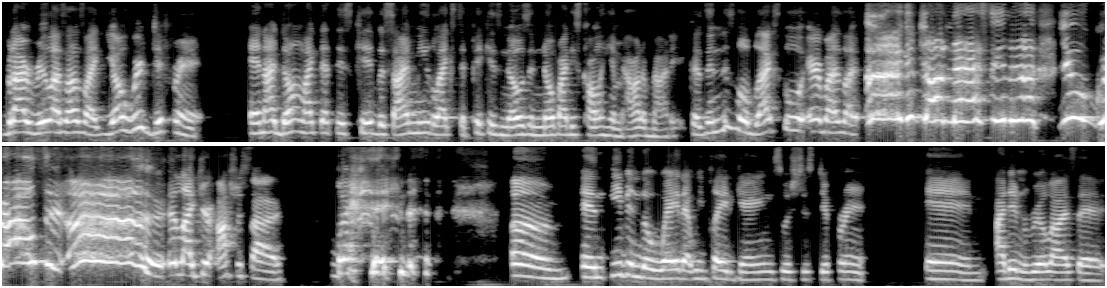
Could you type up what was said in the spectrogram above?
but I realized I was like, yo, we're different. And I don't like that this kid beside me likes to pick his nose and nobody's calling him out about it. Cause in this little black school, everybody's like, Ugh, get y'all nasty, uh, you gross, and, and like you're ostracized. But um and even the way that we played games was just different. And i didn't realize that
